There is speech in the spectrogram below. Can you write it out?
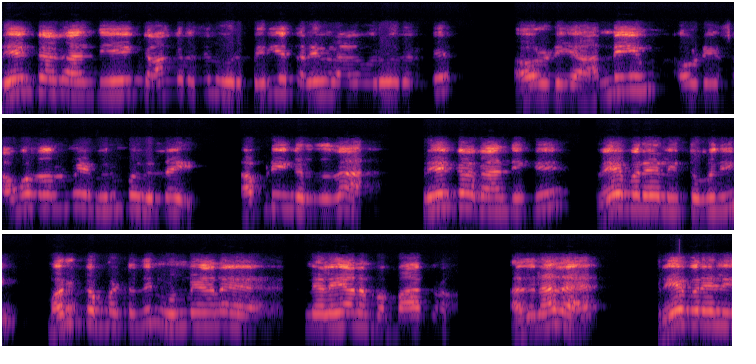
பிரியங்கா காந்தியை காங்கிரஸில் ஒரு பெரிய தலைவராக வருவதற்கு அவருடைய அன்னையும் அவருடைய சகோதரருமே விரும்பவில்லை அப்படிங்கிறது தான் பிரியங்கா காந்திக்கு ரேபரேலி தொகுதி மறுக்கப்பட்டதின் உண்மையான நிலையா நம்ம பார்க்கிறோம். அதனால ரேபரேலி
